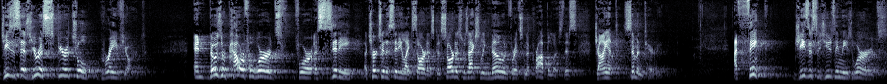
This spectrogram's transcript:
Jesus says, You're a spiritual graveyard. And those are powerful words for a city, a church in a city like Sardis, because Sardis was actually known for its necropolis, this giant cemetery. I think Jesus is using these words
